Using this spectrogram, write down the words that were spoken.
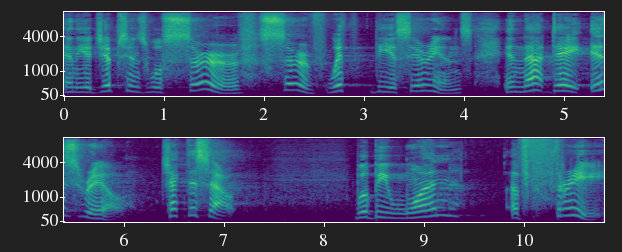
and the Egyptians will serve, serve with the Assyrians. In that day, Israel, check this out, will be one of three.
